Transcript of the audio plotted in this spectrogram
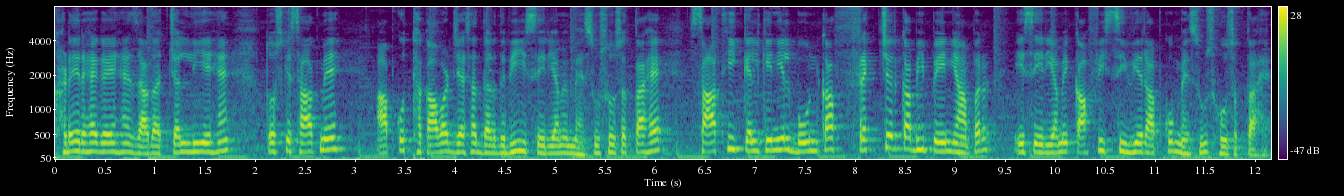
खड़े रह गए हैं, ज़्यादा चल लिए हैं तो उसके साथ में आपको थकावट जैसा दर्द भी इस एरिया में महसूस हो सकता है। साथ ही कैल्केनियल बोन का फ्रैक्चर का भी पेन यहाँ पर इस एरिया में काफ़ी सीवियर आपको महसूस हो सकता है।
